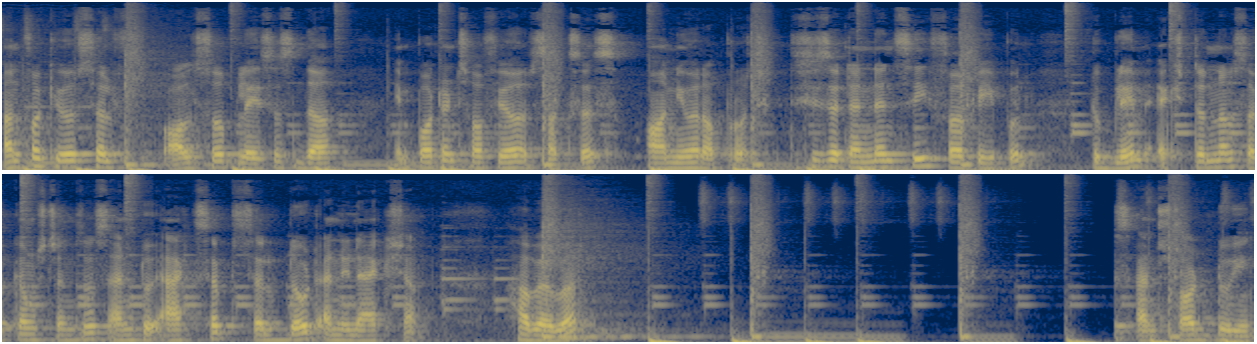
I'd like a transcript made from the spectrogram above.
Unfuck yourself also places the importance of your success on your approach. This is a tendency for people to blame external circumstances and to accept self doubt and inaction however and start doing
